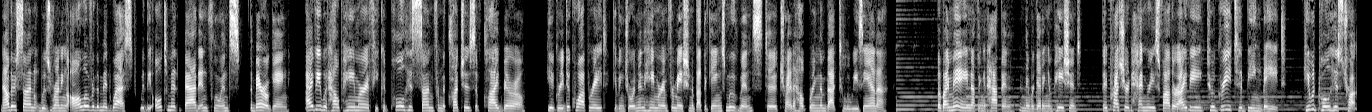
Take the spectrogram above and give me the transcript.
Now their son was running all over the Midwest with the ultimate bad influence, the Barrow Gang. Ivy would help Hamer if he could pull his son from the clutches of Clyde Barrow. He agreed to cooperate, giving Jordan and Hamer information about the gang's movements to try to help bring them back to Louisiana. But by May, nothing had happened, and they were getting impatient. They pressured Henry's father, Ivy, to agree to being bait. He would pull his truck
